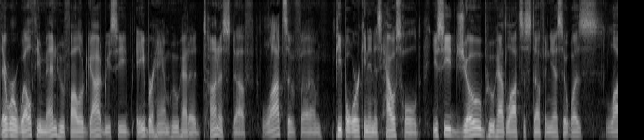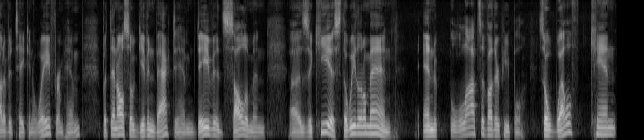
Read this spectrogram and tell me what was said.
there were wealthy men who followed God. We see Abraham who had a ton of stuff, lots of um, people working in his household. You see Job who had lots of stuff, and yes, it was a lot of it taken away from him, but then also given back to him. David, Solomon, uh, Zacchaeus, the wee little man, and lots of other people. So wealth can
